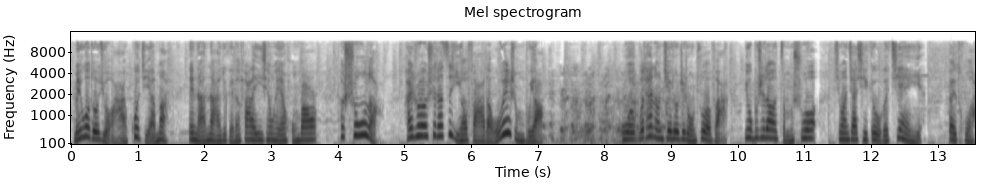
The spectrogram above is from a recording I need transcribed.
没过多久啊，过节嘛。”那男的啊就给他发了一千块钱红包，他收了，还说是他自己要发的。我为什么不要？我不太能接受这种做法，又不知道怎么说。希望佳琪给我个建议，拜托，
